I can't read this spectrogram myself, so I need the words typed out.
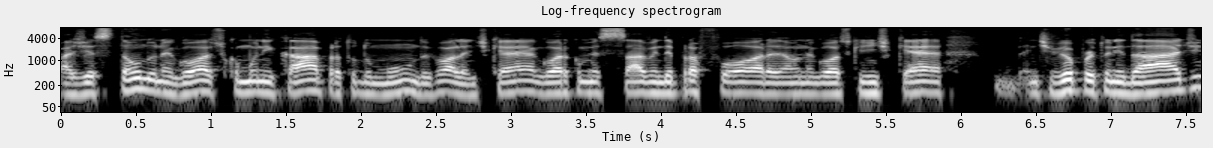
a gestão do negócio, comunicar para todo mundo, olha, a gente quer agora começar a vender para fora, é um negócio que a gente quer, a gente vê oportunidade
